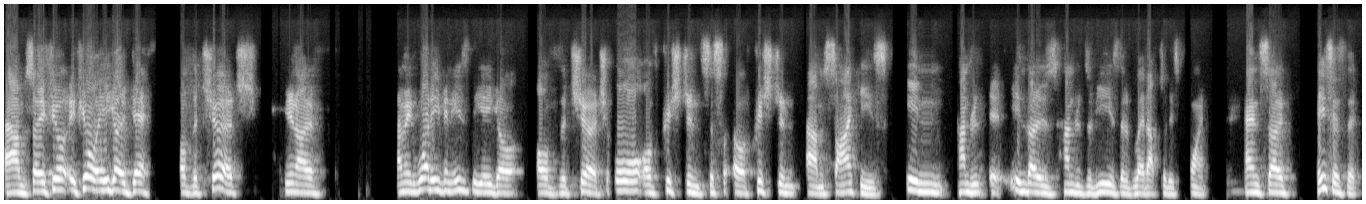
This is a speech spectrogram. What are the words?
Um, so if your if your ego death of the church, you know, I mean, what even is the ego of the church or of Christian of Christian um, psyches in hundred in those hundreds of years that have led up to this point? And so he says that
